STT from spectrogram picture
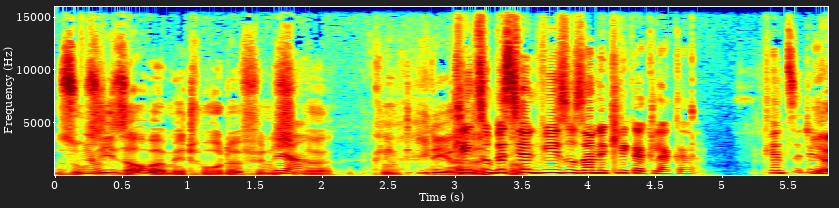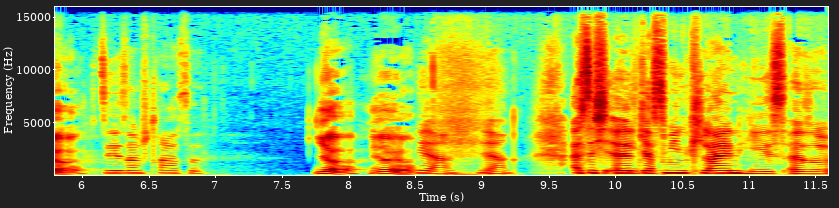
Susi-Sauber-Methode finde ich ja. Klingt ideal. Klingt so ein bisschen ne? wie Susanne Klickerklacker. Kennst du die? Ja. Sesamstraße. Ja, ja, ja. Ja, ja. Als ich äh, Jasmin Klein hieß, also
